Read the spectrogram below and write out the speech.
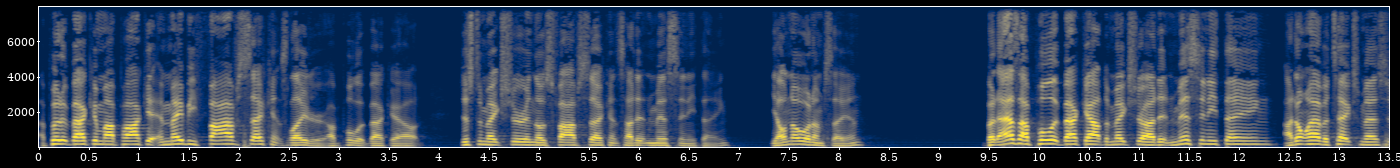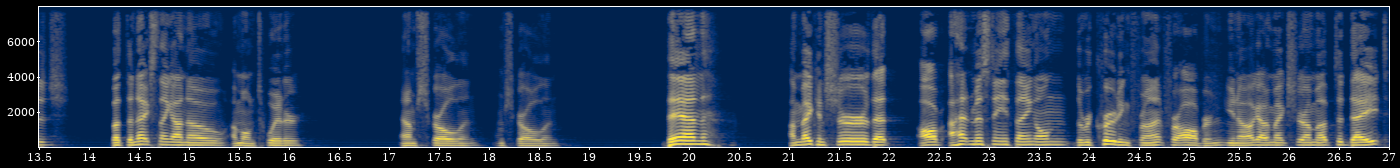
I put it back in my pocket, and maybe five seconds later, I pull it back out just to make sure in those five seconds I didn't miss anything. Y'all know what I'm saying. But as I pull it back out to make sure I didn't miss anything, I don't have a text message. But the next thing I know, I'm on Twitter and I'm scrolling, I'm scrolling. Then I'm making sure that I hadn't missed anything on the recruiting front for Auburn. You know, I got to make sure I'm up to date.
